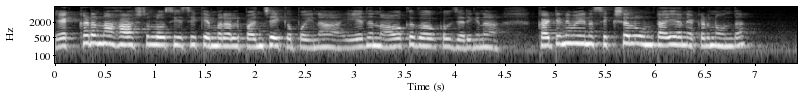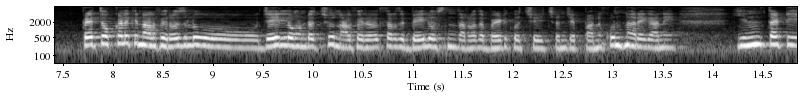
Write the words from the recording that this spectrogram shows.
ఎక్కడన్నా హాస్టల్లో సీసీ కెమెరాలు పనిచేయకపోయినా ఏదైనా అవకతవకలు జరిగినా కఠినమైన శిక్షలు ఉంటాయి అని ఎక్కడన్నా ఉందా? ప్రతి ఒక్కరికి నలభై రోజులు జైల్లో ఉండొచ్చు నలభై రోజుల తర్వాత బెయిల్ వస్తుంది తర్వాత బయటకు వచ్చేయచ్చు అని చెప్పి అనుకుంటున్నారే కానీ ఇంతటి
